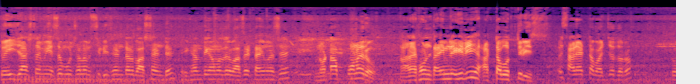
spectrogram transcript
তো এই জাস্ট আমি এসে পৌঁছালাম সিটি সেন্টার বাস স্ট্যান্ডে এখান থেকে আমাদের বাসের টাইম আছে নটা পনেরো। আর এখন টাইম দেখি দিই, আটটা বত্রিশ। ওই সাড়ে আটটা বাজছে ধরো। তো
